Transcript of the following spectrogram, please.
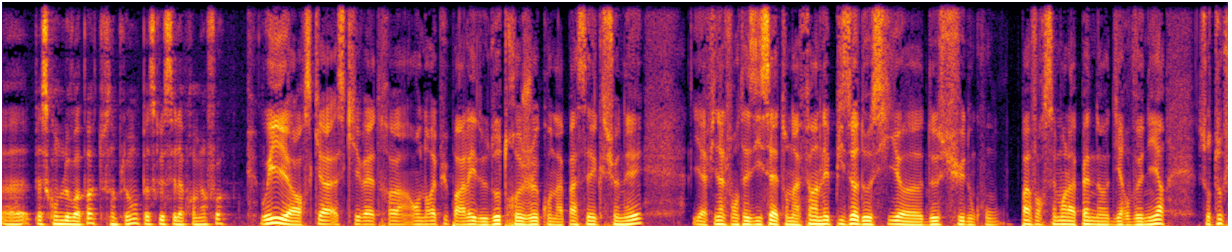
euh, parce qu'on ne le voit pas, tout simplement parce que c'est la première fois. Oui, alors ce qui, ce qui va être, euh, on aurait pu parler de d'autres jeux qu'on n'a pas sélectionnés. Il y a Final Fantasy VII, on a fait un épisode aussi euh, dessus, donc on, pas forcément la peine euh, d'y revenir. Surtout que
